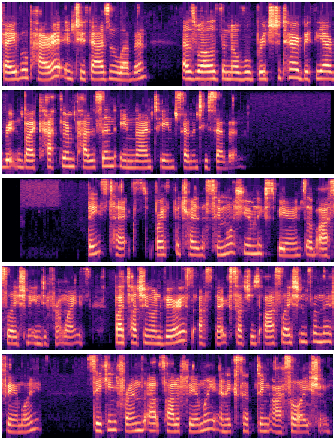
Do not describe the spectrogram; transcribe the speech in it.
Favel Parrett in 2011 as well as the novel Bridge to Terabithia written by Katherine Paterson in 1977. These texts both portray the similar human experience of isolation in different ways by touching on various aspects such as isolation from their family, seeking friends outside of family, and accepting isolation.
